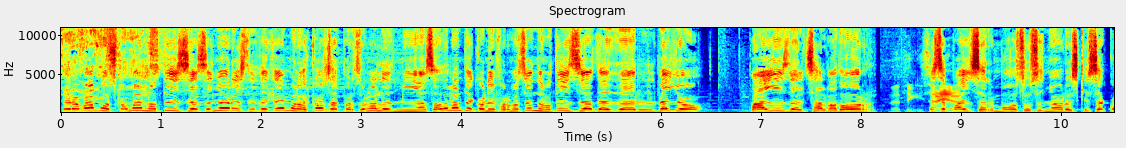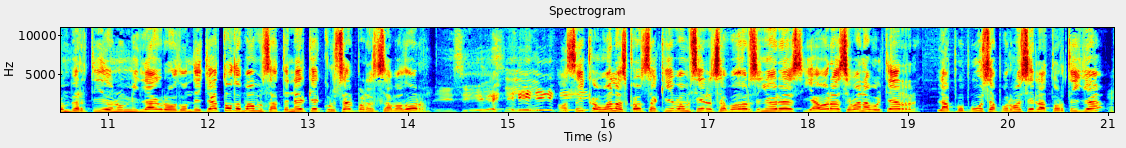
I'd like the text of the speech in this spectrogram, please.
Pero vamos con más noticias, señores, y dejemos las cosas personales mías. Adelante con la información de noticias desde el bello país del Salvador. Ese país hermoso, señores, que se ha convertido en un milagro donde ya todos vamos a tener que cruzar para El Salvador. Sí, sí, ¿eh? Así como van las cosas, aquí vamos a ir a El Salvador, señores, y ahora se van a voltear la pupusa, por no decir la tortilla.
